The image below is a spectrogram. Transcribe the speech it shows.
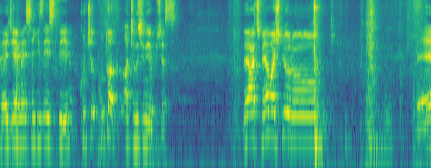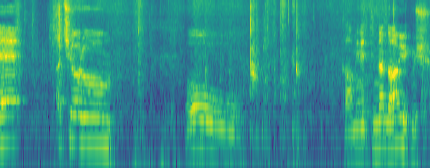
PCM8 ST'nin kutu, açılışını yapacağız. Ve açmaya başlıyorum. Ve açıyorum. Oo. Tahmin ettiğimden daha büyükmüş.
